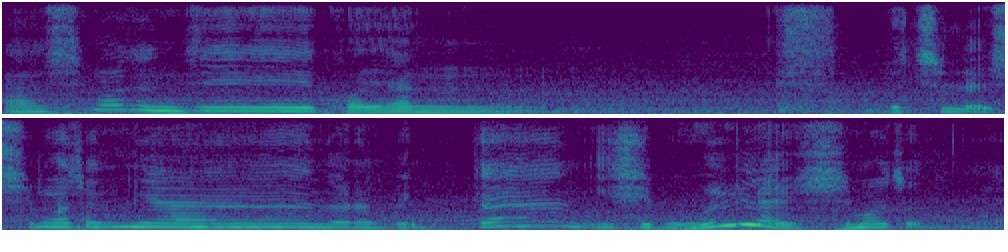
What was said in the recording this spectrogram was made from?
아, 심어준 지 거의 한 며칠 날 심어줬냐? 노란 백단 25일 날 심어줬네요.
